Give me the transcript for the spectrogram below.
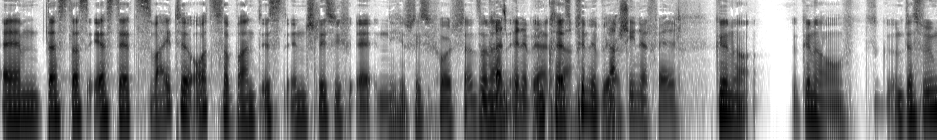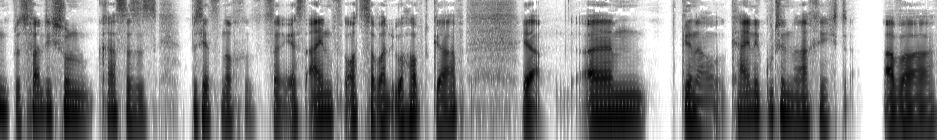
ähm, dass das erst der zweite Ortsverband ist in Schleswig, äh, nicht in Schleswig-Holstein, sondern Kreis im Kreis. Pinneberg. Nach Schienefeld. Genau. Genau. Und deswegen, das fand ich schon krass, dass es bis jetzt noch sozusagen erst einen Ortsverband überhaupt gab. Ja, ähm, genau. Keine gute Nachricht, aber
